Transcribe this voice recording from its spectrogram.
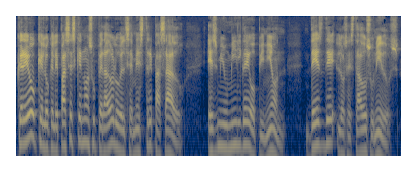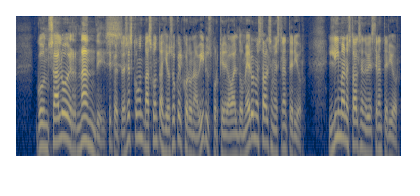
creo que lo que le pasa es que no ha superado lo del semestre pasado. Es mi humilde opinión, desde los Estados Unidos. Gonzalo Hernández. Sí, pero entonces es más contagioso que el coronavirus, porque Baldomero no estaba el semestre anterior, Lima no estaba el semestre anterior,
